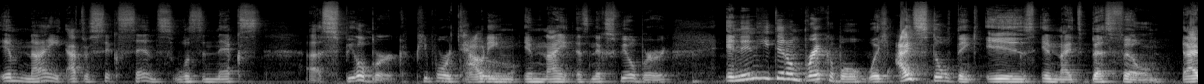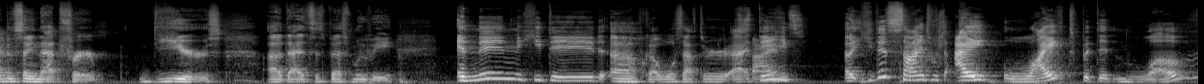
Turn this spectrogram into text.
M Night after Sixth Sense was the next uh, Spielberg. People were touting M Night as next Spielberg, and then he did Unbreakable, which I still think is M Night's best film, and I've been saying that for years. Uh, that it's his best movie, and then he did. Oh God, what was after? I think he, Signs? uh, he did Signs, which I liked but didn't love,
